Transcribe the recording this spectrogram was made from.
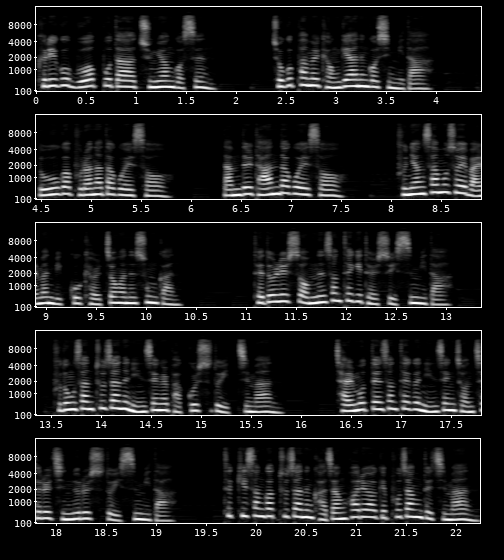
그리고 무엇보다 중요한 것은 조급함을 경계하는 것입니다. 노후가 불안하다고 해서 남들 다 한다고 해서 분양 사무소의 말만 믿고 결정하는 순간 되돌릴 수 없는 선택이 될 수 있습니다. 부동산 투자는 인생을 바꿀 수도 있지만 잘못된 선택은 인생 전체를 짓누를 수도 있습니다. 특히 상가 투자는 가장 화려하게 포장되지만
